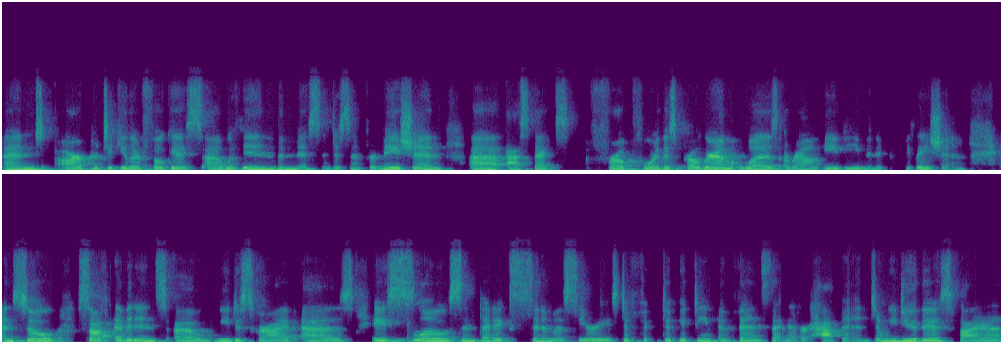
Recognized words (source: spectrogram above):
And our particular focus uh, within the mis and disinformation uh, aspects for, for this program was around AV manipulation. And so soft evidence uh, we describe as a slow synthetic cinema series depicting events that never happened. And we do this via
